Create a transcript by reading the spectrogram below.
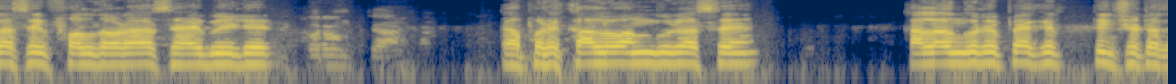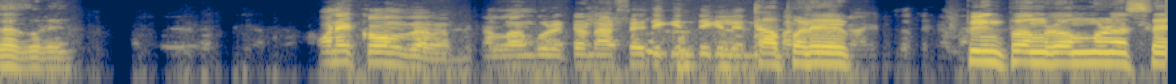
গাছে ফল ধরা আছে হাইব্রিডের। তারপরে কালো আঙ্গুর আছে। কালো আঙ্গুরের প্যাকেট তিনশো টাকা করে। অনেক কম হবে আপনি আঙ্গুর একটা নার্সারিতে কিনতে গেলে তারপরে পিং পং রঙ্গন আছে।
